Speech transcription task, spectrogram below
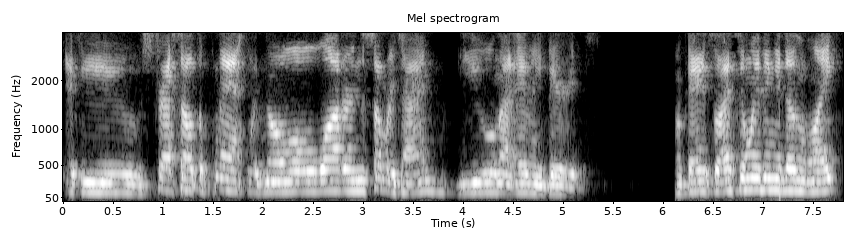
if you stress out the plant with no water in the summertime, you will not have any berries. Okay, so that's the only thing it doesn't like.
